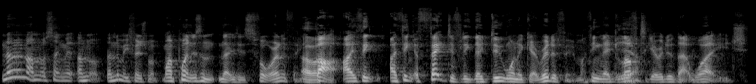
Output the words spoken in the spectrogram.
No, no, no. I'm not saying that. I'm not, let me finish. My, my point isn't that it's his fault or anything. Oh, okay. But I think I think effectively they do want to get rid of him. I think they'd love Yeah. to get rid of that wage.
